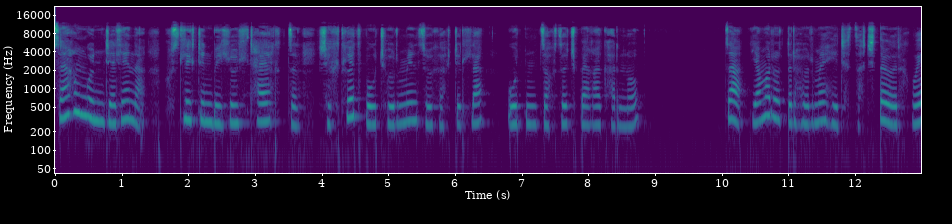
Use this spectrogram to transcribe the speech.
Сайхан гүн Жалина хүслийг чинь биелүүлж хайрцаг шигтгэхэд бүгд хөрмийн сүйх авчиллаа үүдэнд зогсож байгааг харна уу? За ямар өдөр хөрмөө хийж зочтой өрөх вэ?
